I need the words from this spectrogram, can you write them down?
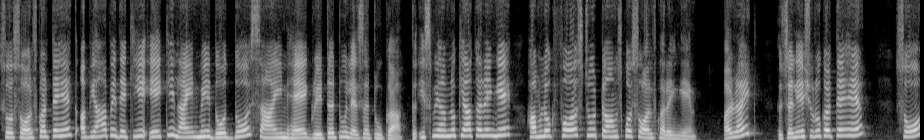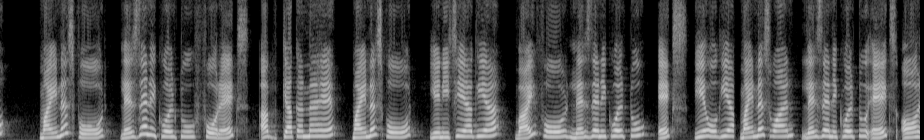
so solve करते हैं। तो अब यहाँ पे देखिए, एक ही लाइन में दो दो साइन है ग्रेटर टू लेसर टू का। तो इसमें हम लोग क्या करेंगे? हम लोग फ़र्स्ट टू टर्म्स को सॉल्व करेंगे। ऑल राइट तो चलिए शुरू करते हैं। So minus four less than equal to four x अब क्या करना है? माइनस फोर ये नीचे आ गया। By four less than equal to x, ये हो गया minus one less than equal to x और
